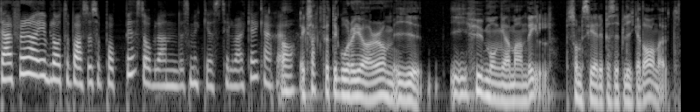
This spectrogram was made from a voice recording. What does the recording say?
Därför är blå topaser så poppis då bland smyckestillverkare kanske? Ja, exakt för att det går att göra dem i, i hur många man vill som ser i princip likadana ut.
